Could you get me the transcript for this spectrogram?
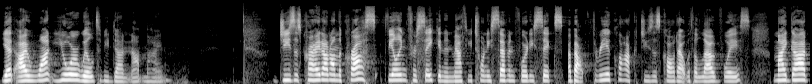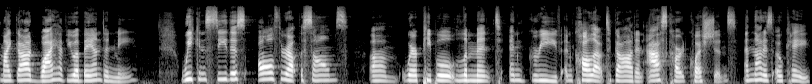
Yet I want your will to be done, not mine. Jesus cried out on the cross, feeling forsaken in Matthew 27 46. About three o'clock, Jesus called out with a loud voice, My God, my God, why have you abandoned me? We can see this all throughout the Psalms. Um, where people lament and grieve and call out to God and ask hard questions. And that is okay.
